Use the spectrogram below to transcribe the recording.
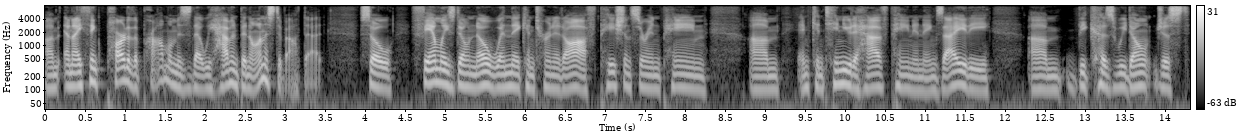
Um, and I think part of the problem is that we haven't been honest about that. So families don't know when they can turn it off. Patients are in pain um, and continue to have pain and anxiety um, because we don't just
